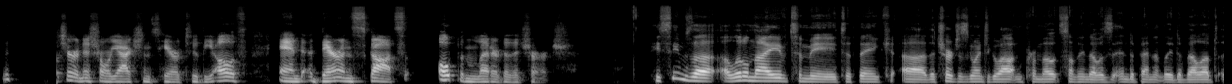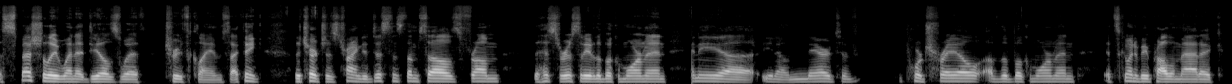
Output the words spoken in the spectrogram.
What's your initial reactions here to the oath and Darren Scott's open letter to the church? He seems a, a little naive to me to think uh, the church is going to go out and promote something that was independently developed, especially when it deals with truth claims. I think the church is trying to distance themselves from the historicity of the Book of Mormon, any uh, you know narrative portrayal of the Book of Mormon. It's going to be problematic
